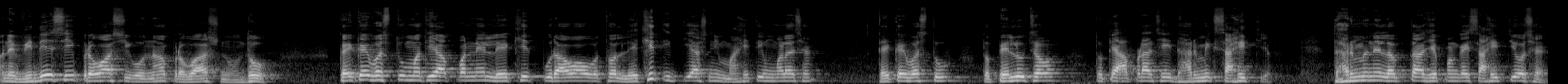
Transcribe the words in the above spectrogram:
અને વિદેશી પ્રવાસીઓના પ્રવાસ નોંધો. કઈ કઈ વસ્તુમાંથી આપણને લેખિત પુરાવાઓ અથવા લેખિત ઇતિહાસની માહિતી મળે છે? કઈ કઈ વસ્તુ? તો પહેલું છે, તો કે આપણા છે ધાર્મિક સાહિત્ય. ધર્મને લગતા જે પણ કંઈ સાહિત્યો છે,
